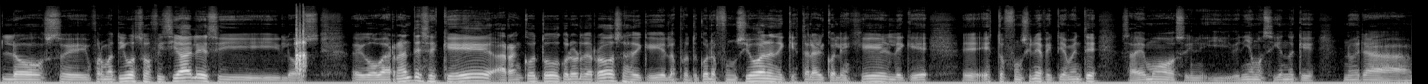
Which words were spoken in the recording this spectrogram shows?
los eh, informativos oficiales y, los eh, gobernantes es que arrancó todo color de rosas, de que los protocolos funcionan, de que está el alcohol en gel, de que esto funciona. Efectivamente, sabemos y veníamos siguiendo que no era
